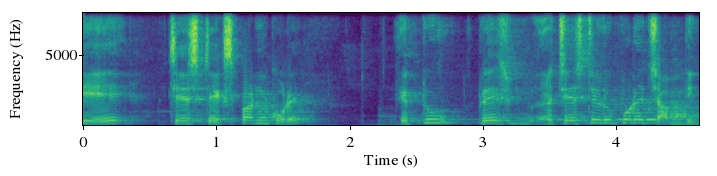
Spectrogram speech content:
যেয়ে চেস্ট এক্সপান্ড করে একটু প্রেস চেস্টের উপরে চাপ দিন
